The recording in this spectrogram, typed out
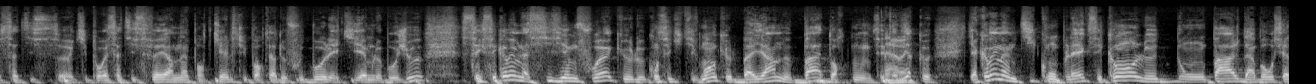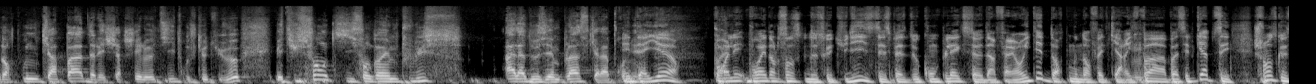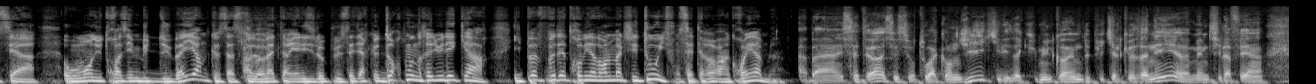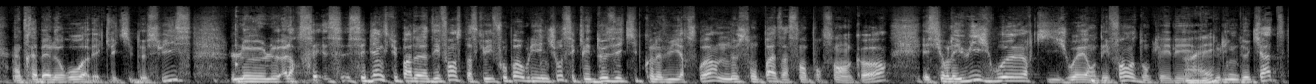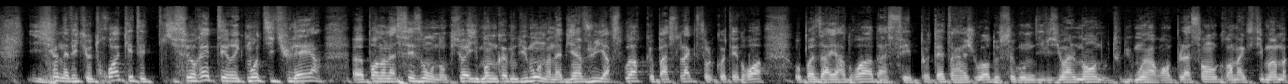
euh, qui pourrait satisfaire n'importe quel supporter de football et qui aime le beau jeu, c'est que c'est quand même la sixième fois que le consécutivement que le Bayern bat Dortmund. C'est-à-dire que il y a quand même un petit complexe. Et quand le, on parle d'un Borussia Dortmund capable d'aller chercher le titre ou ce que tu veux, mais tu sens qu'ils sont quand même plus à la deuxième place qu'à la Et première. d'ailleurs, pour, Ouais. aller, pour aller dans le sens de ce que tu dis, cette espèce de complexe d'infériorité de Dortmund en fait qui arrive Mm. pas à passer le cap, c'est, je pense que c'est à- au moment du troisième but du Bayern que ça se Ah bah oui. matérialise le plus. C'est-à-dire que Dortmund réduit l'écart. Ils peuvent peut-être revenir dans le match et tout. Ils font cette erreur incroyable. Ah ben, etc. Et c'est surtout Akanji qui les accumule quand même depuis quelques années, euh, même s'il a fait un, un très bel euro avec l'équipe de Suisse. Le, le- alors c'est bien que tu parles de la défense parce qu'il faut pas oublier une chose, c'est que les deux équipes qu'on a vues hier soir ne sont pas à 100% encore. Et sur les huit joueurs qui jouaient en défense, donc les, les, Ouais. les deux lignes de 4, il y en avait que trois qui étaient qui seraient théoriquement titulaires euh, pendant la saison. Donc tu vois, il manque quand même du monde. On a bien vu hier soir que Baslak sur le côté droit, au poste d'arrière droit, bah, c'est peut-être un joueur de seconde division allemande ou tout du moins un remplaçant au grand maximum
